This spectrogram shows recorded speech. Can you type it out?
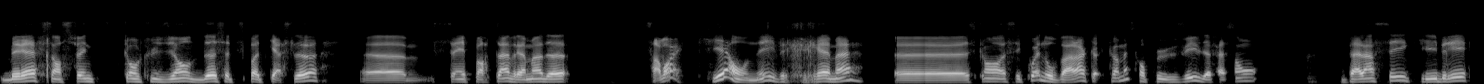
bref, si on se fait une petite conclusion de ce petit podcast-là, euh, c'est important vraiment de savoir qui on est vraiment. Euh, c'est quoi nos valeurs? Comment est-ce qu'on peut vivre de façon balancer, équilibrer,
